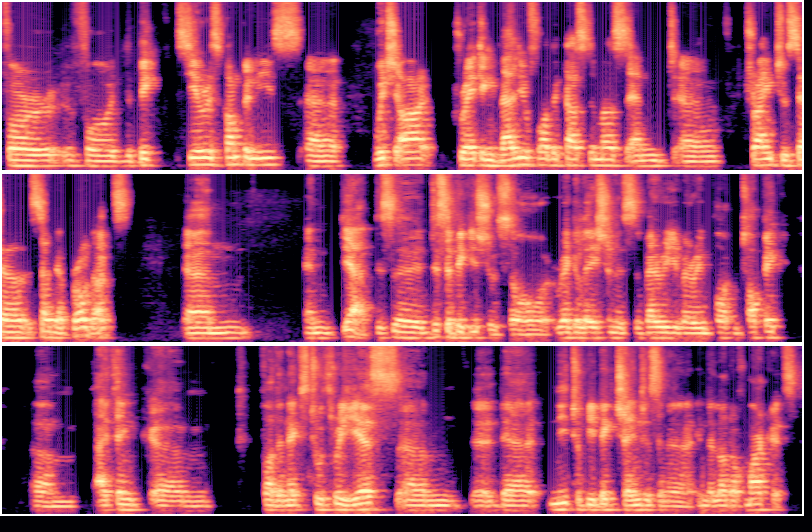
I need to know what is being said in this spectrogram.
for for the big serious companies uh, which are creating value for the customers and uh, trying to sell sell their products. Um, and yeah this is a, this is a big issue. So regulation is a very very important topic. Um, I think um, for the next two three years um, uh, there need to be big changes in a in a lot of markets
